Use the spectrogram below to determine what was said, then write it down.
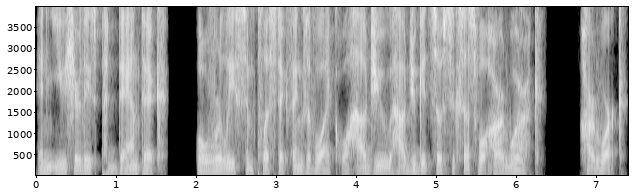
And you hear these pedantic, overly simplistic things of like, well, how'd you how'd you get so successful? Hard work. Hard work.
